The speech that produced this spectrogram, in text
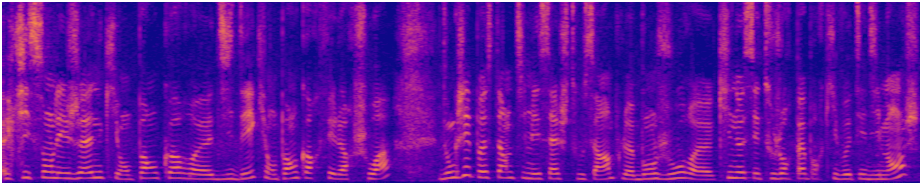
qui sont les jeunes qui n'ont pas encore euh, d'idées, qui n'ont pas encore fait leur choix. Donc j'ai posté un petit message tout simple, bonjour, qui ne sait toujours pas pour qui voter dimanche.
